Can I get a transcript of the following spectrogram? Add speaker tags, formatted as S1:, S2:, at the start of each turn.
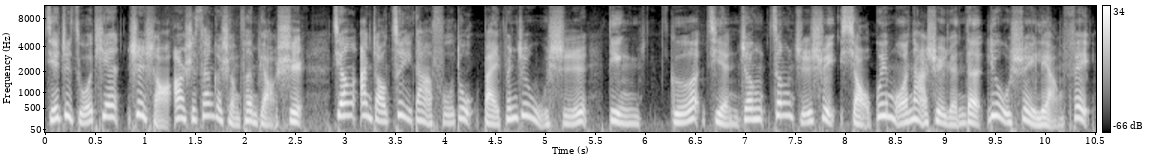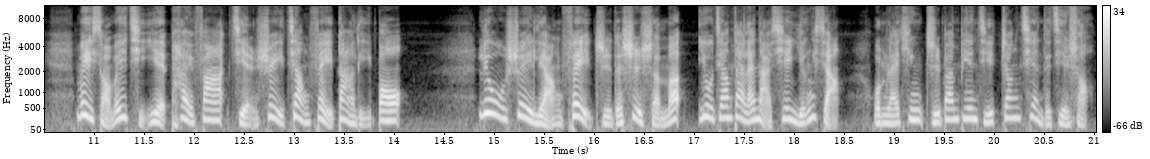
S1: 截至昨天，至少二十三个省份表示将按照最大幅度百分之五十顶格减征增值税小规模纳税人的六税两费，为小微企业派发减税降费大礼包。六税两费指的是什么？又将带来哪些影响？我们来听值班编辑张倩的介绍。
